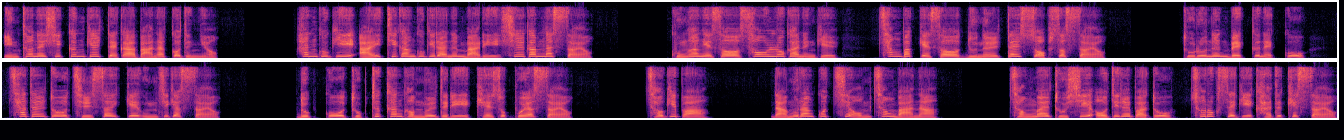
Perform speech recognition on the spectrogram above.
인터넷이 끊길 때가 많았거든요. 한국이 IT 강국이라는 말이 실감났어요. 공항에서 서울로 가는 길, 창밖에서 눈을 뗄 수 없었어요. 도로는 매끈했고 차들도 질서 있게 움직였어요. 높고 독특한 건물들이 계속 보였어요. 저기 봐. 나무랑 꽃이 엄청 많아. 정말 도시 어디를 봐도 초록색이 가득했어요.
